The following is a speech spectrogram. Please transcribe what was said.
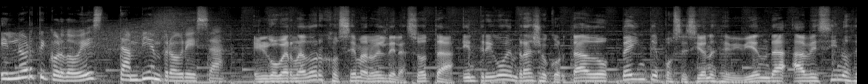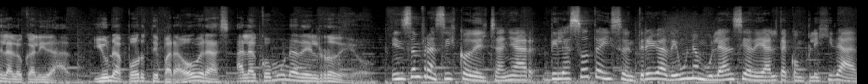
El norte cordobés también progresa. El gobernador José Manuel de la Sota entregó en rayo cortado 20 posesiones de vivienda a vecinos de la localidad y un aporte para obras a la comuna del Rodeo. En San Francisco del Chañar, De la Sota hizo entrega de una ambulancia de alta complejidad,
